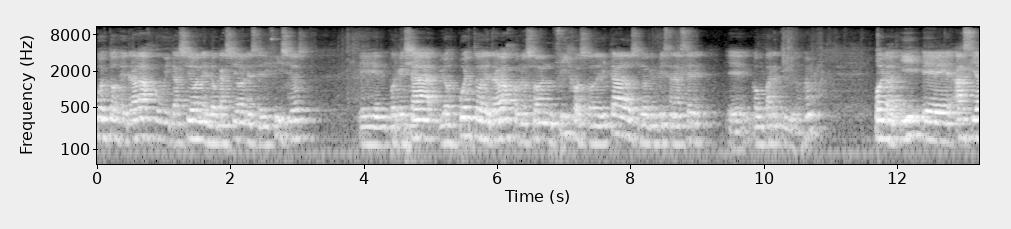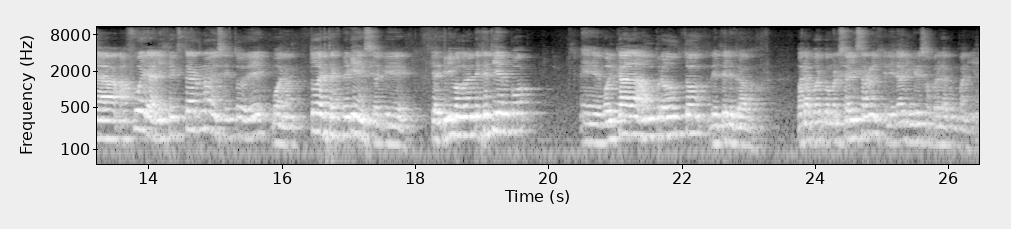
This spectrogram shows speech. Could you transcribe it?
puestos de trabajo, ubicaciones, locaciones, edificios, porque ya los puestos de trabajo no son fijos o dedicados, sino que empiezan a ser compartidos. Bueno, y hacia afuera, el eje externo, es esto de, bueno, toda esta experiencia que, adquirimos durante este tiempo, eh, volcada a un producto de teletrabajo para poder comercializarlo y generar ingresos para la compañía.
